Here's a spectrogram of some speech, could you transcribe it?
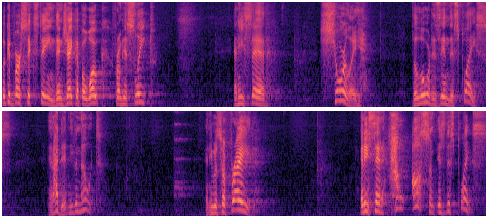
Look at verse 16. Then Jacob awoke from his sleep and he said, Surely the Lord is in this place. And I didn't even know it. And he was afraid. And he said, How awesome is this place?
